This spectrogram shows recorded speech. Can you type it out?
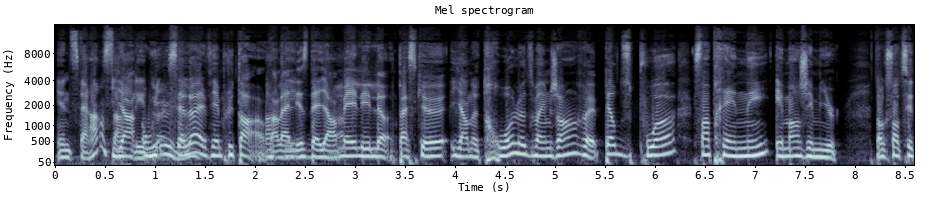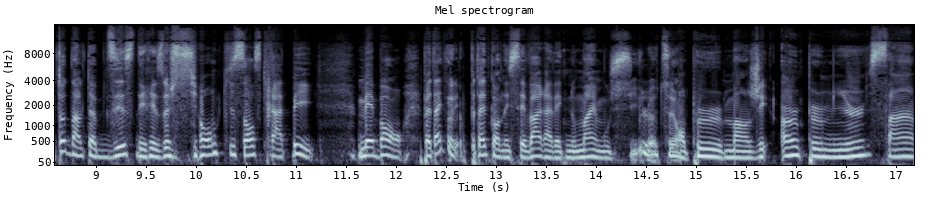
Il y a une différence entre en- les oui, deux. celle-là, là. elle vient plus tard dans la liste d'ailleurs, mais elle est là parce que il y en a trois là du même genre euh, perdre du poids, s'entraîner et manger mieux. Donc sont- c'est tout dans le top 10 des résolutions qui sont scrappées? Mais bon, peut-être que- peut-être qu'on est sévère avec nous-mêmes aussi là, tu sais, on peut manger un peu mieux sans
